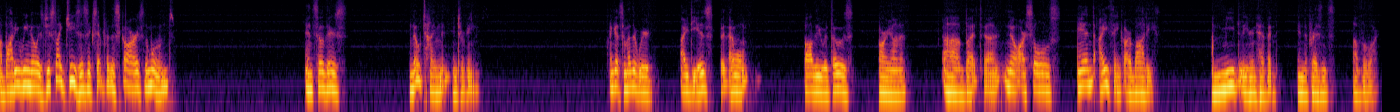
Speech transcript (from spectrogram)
A body we know is just like Jesus, except for the scars, the wounds. And so there's no time that intervenes. I got some other weird ideas, but I won't bother you with those, Ariana. Uh, but uh, no, our souls and I think our bodies immediately are in heaven in the presence of the Lord.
